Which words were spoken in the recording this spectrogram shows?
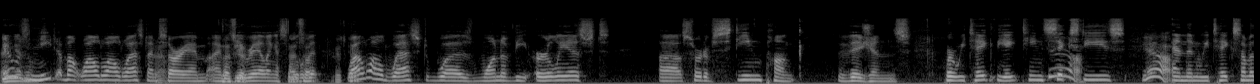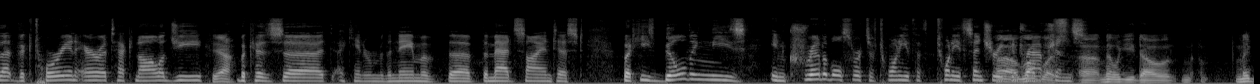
You know And, what's neat about Wild Wild West? I'm Yeah. sorry, I'm, I'm derailing us a That's little bit. Wild Wild West was one of the earliest uh, sort of steampunk visions where we take the 1860s Yeah. and then we take some of that Victorian era technology Yeah. because uh, I can't remember the name of the the mad scientist but he's building these incredible sorts of 20th 20th century uh, contraptions uh, Miguelito, Mig,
